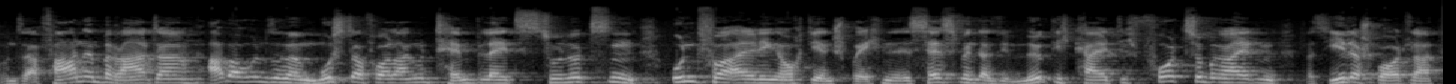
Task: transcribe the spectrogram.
unsere erfahrenen Berater, aber auch unsere Mustervorlagen und Templates zu nutzen und vor allen Dingen auch die entsprechende Assessment, also die Möglichkeit, dich vorzubereiten, was jeder Sportler,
